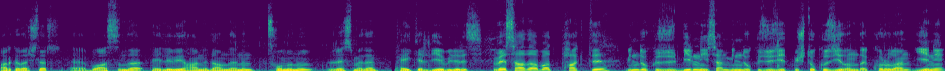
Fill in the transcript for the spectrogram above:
Arkadaşlar e, bu aslında Pehlevi hanedanlığının sonunu resmeden heykel diyebiliriz. Ve Sadabat Paktı 1901 Nisan 1979 yılında kurulan yeni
